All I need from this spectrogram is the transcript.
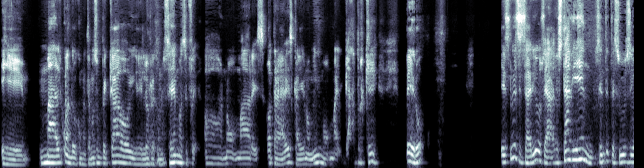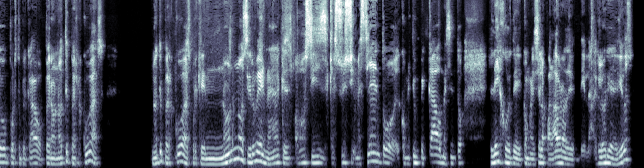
eh, mal cuando cometemos un pecado y lo reconocemos y fue, oh no, madres, otra vez cayó uno mismo, oh my God, ¿por qué? Pero es necesario, o sea, está bien, siéntete sucio por tu pecado, pero no te percubas. No te percubas porque no nos sirve nada que, oh sí, qué sucio me siento, cometí un pecado, me siento lejos de, como dice la palabra, de, de la gloria de Dios.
